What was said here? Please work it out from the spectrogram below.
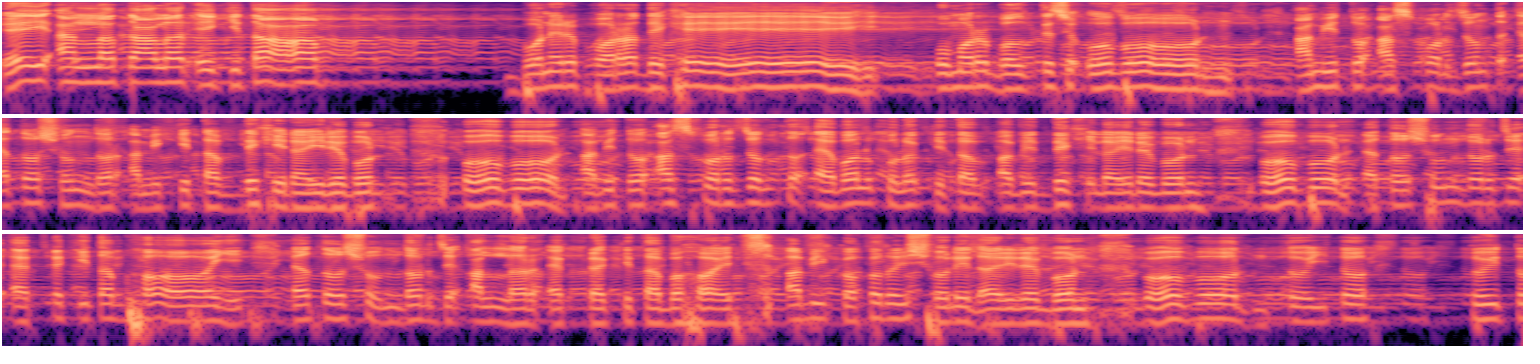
এই আল্লাহ তালার এই কিতাব বোনের পড়া দেখে উমর বলতেছে, ও বোন, আমি তো আজ পর্যন্ত এত সুন্দর আমি কিতাব দেখি নাই রে বোন। ও বোন, আমি তো আজ পর্যন্ত এমন কোনো কিতাব আমি দেখি নাই রে বোন। ও বোন, এত সুন্দর যে একটা কিতাব হয়, এত সুন্দর যে আল্লাহর একটা কিতাব হয়, আমি কখনোই শুনি নাই রে বোন। ও বোন, তুই তো তুই তো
